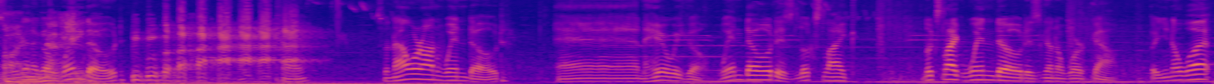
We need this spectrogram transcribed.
so we're gonna go windowed. okay. So now we're on windowed, and here we go. Windowed is looks like looks like windowed is gonna work out. But you know what?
